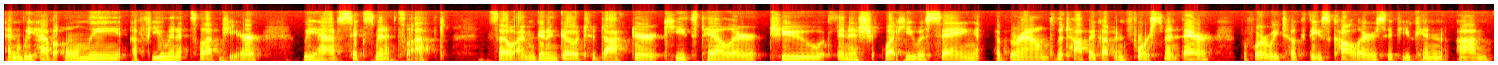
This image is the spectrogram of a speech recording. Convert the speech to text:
and we have only a few minutes left here. We have six minutes left. So I'm going to go to Dr. Keith Taylor to finish what he was saying around the topic of enforcement there before we took these callers. If you can um,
